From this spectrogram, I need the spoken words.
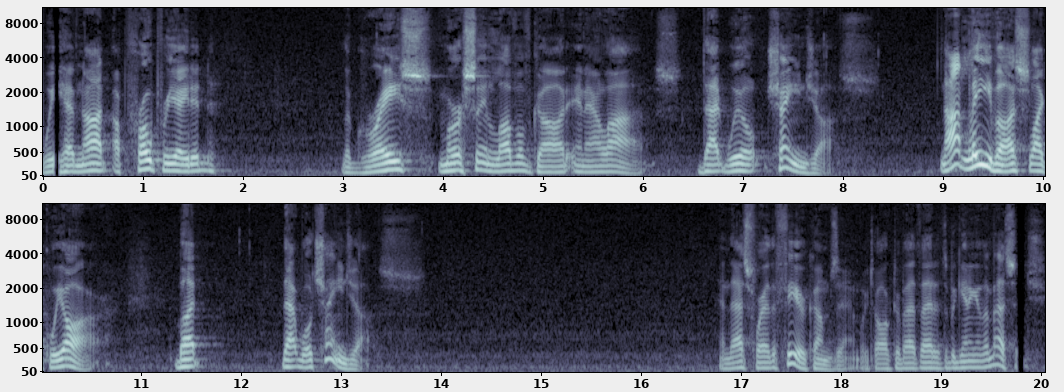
We have not appropriated the grace, mercy, and love of God in our lives that will change us. Not leave us like we are, but that will change us. And that's where the fear comes in. We talked about that at the beginning of the message.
